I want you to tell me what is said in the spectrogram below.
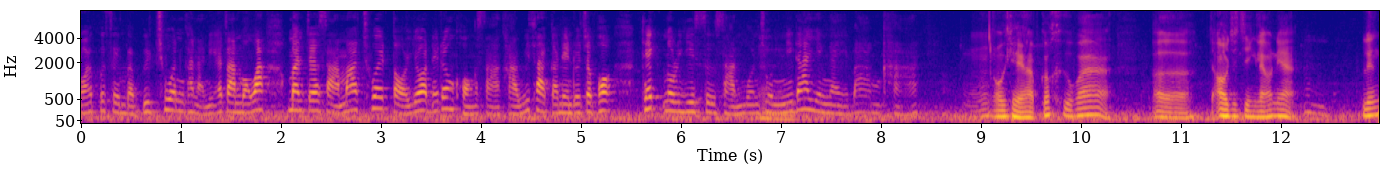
ร้อยเปอร์เซ็นต์แบบวิชวลขนาดนี้อาจารย์มองว่ามันจะสามารถช่วยต่อยอดในเรื่องของสาขาวิชาการเรียน โดยเฉพาะเทคโนโลยีสื่อสารมวลชนนี้ได้ยังไงบ้างคะอืมโอเคครับก็คือว่าเออเอาจริงๆแล้วเนี่ยอืมเรื่อง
